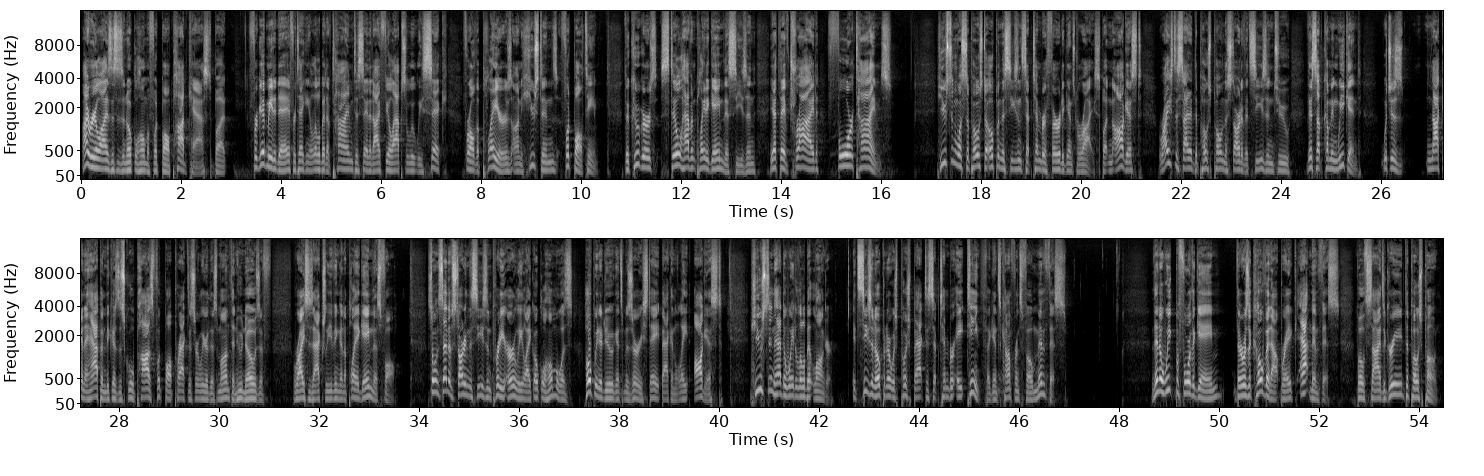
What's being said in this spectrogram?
I realize this is an Oklahoma football podcast, but forgive me today for taking a little bit of time to say that I feel absolutely sick for all the players on Houston's football team. The Cougars still haven't played a game this season, yet they've tried four times. Houston was supposed to open the season September 3rd against Rice, but in August, Rice decided to postpone the start of its season to this upcoming weekend, which is not going to happen because the school paused football practice earlier this month, and who knows if Rice is actually even going to play a game this fall. So instead of starting the season pretty early, like Oklahoma was hoping to do against Missouri State back in late August, Houston had to wait a little bit longer. Its season opener was pushed back to September 18th against conference foe Memphis. Then, a week before the game, there was a COVID outbreak at Memphis. Both sides agreed to postpone.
